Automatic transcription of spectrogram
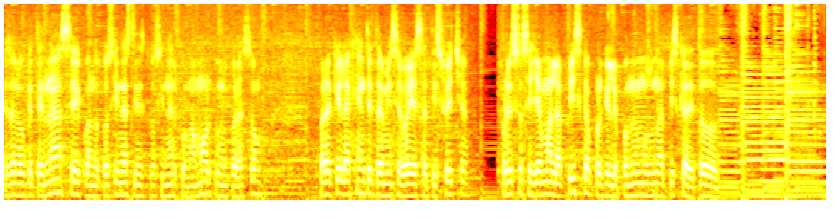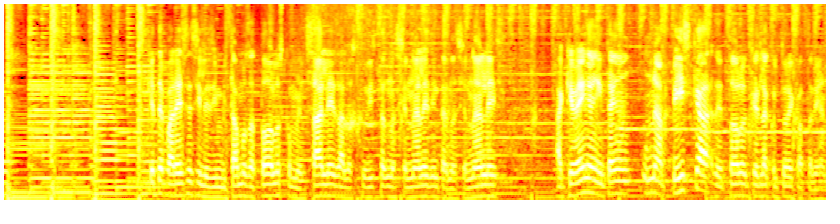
Es algo que te nace, cuando cocinas tienes que cocinar con amor, con el corazón, para que la gente también se vaya satisfecha. Por eso se llama la pizca, porque le ponemos una pizca de todo. ¿Qué te parece si les invitamos a todos los comensales, a los turistas nacionales e internacionales, a que vengan y tengan una pizca de todo lo que es la cultura ecuatoriana?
